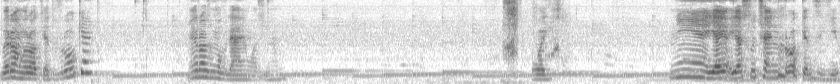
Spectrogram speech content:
Беремо рокет в руки і розмовляємо з ним. Ой. Ні, я, я случайно рокет з'їв.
